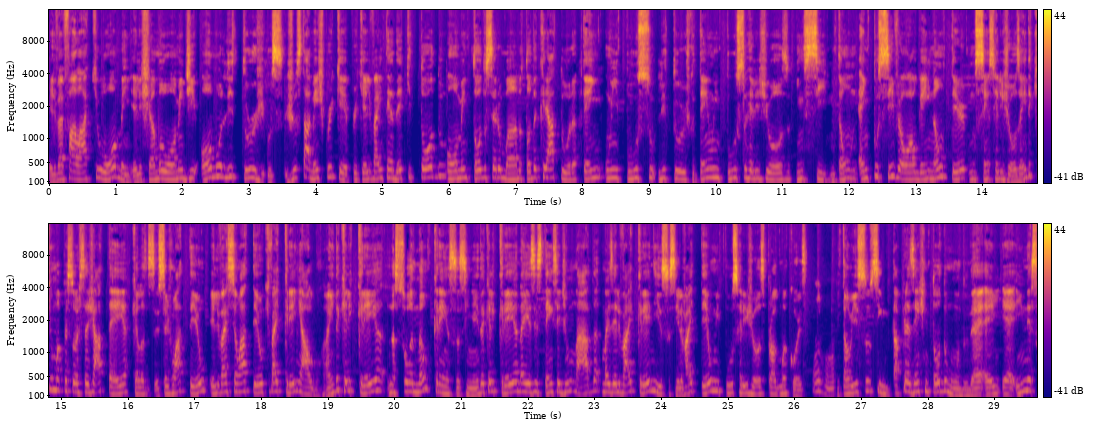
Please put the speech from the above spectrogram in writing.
ele vai falar que o homem, ele chama o homem de homo litúrgicos, justamente por quê? Porque ele vai entender que todo homem, todo ser humano, toda criatura tem um impulso litúrgico, tem um impulso religioso em si. Então é impossível alguém não ter um senso religioso. Ainda que uma pessoa seja ateia, que ela seja um ateu, ele vai ser um ateu que vai crer em algo. Ainda que ele creia na sua não crença, assim, ainda que ele creia na existência de um nada, mas ele vai crer nisso, assim, ele vai ter um impulso religioso para alguma coisa. Uhum. Então isso, sim, tá presente em todo mundo, né? É, é, inescapável.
